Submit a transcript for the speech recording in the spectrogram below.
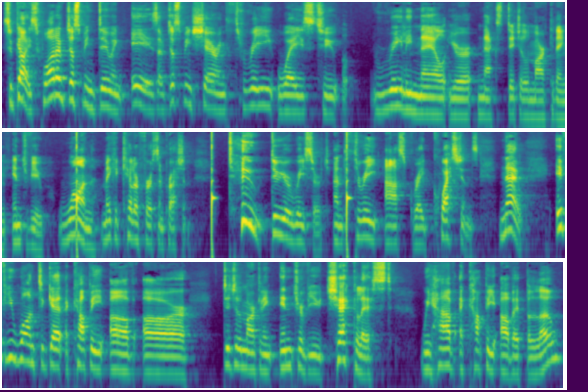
So, guys, what I've just been doing is I've just been sharing three ways to really nail your next digital marketing interview. One, make a killer first impression. Two, do your research. And three, ask great questions. Now, if you want to get a copy of our digital marketing interview checklist, we have a copy of it below.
